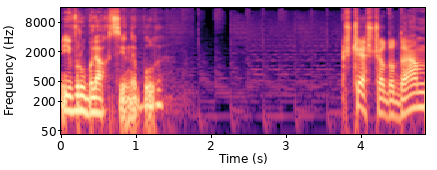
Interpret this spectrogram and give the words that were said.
І в рублях ціни були. Ще що додам,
